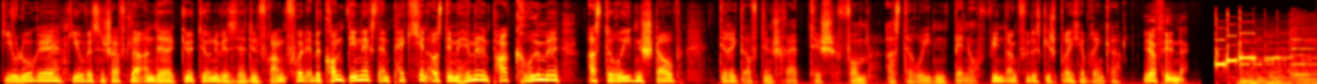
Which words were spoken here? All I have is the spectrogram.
Geologe, Geowissenschaftler an der Goethe-Universität in Frankfurt. Er bekommt demnächst ein Päckchen aus dem Himmel, ein paar Krümel Asteroidenstaub direkt auf den Schreibtisch vom Asteroiden Benno. Vielen Dank für das Gespräch, Herr Brinker. Ja, vielen Dank.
